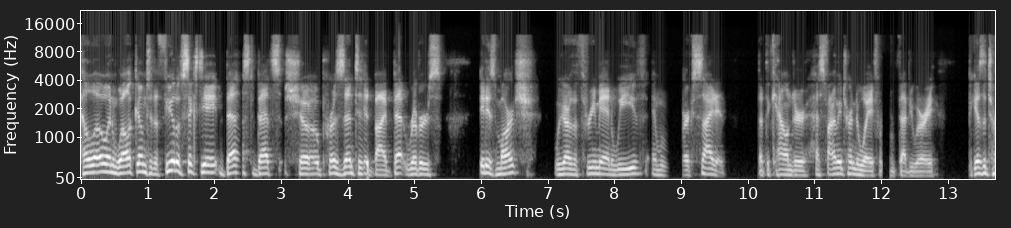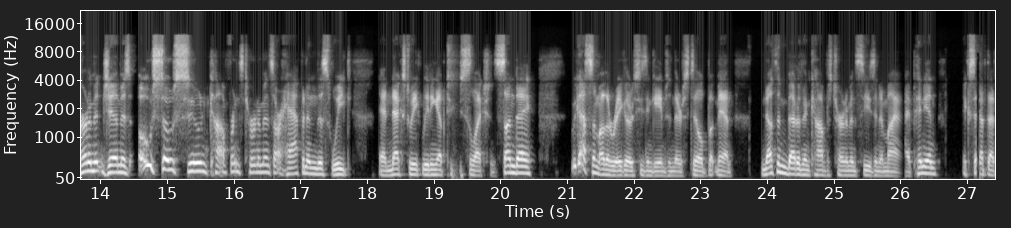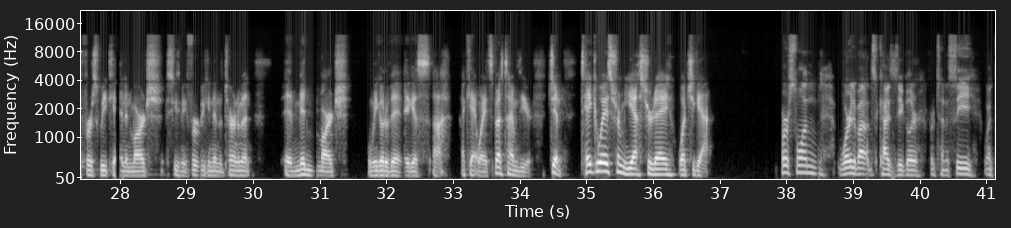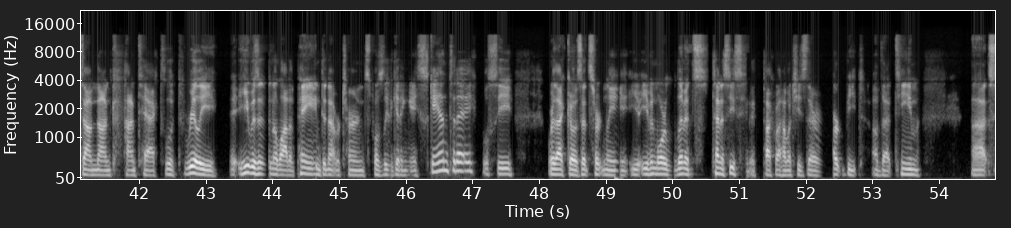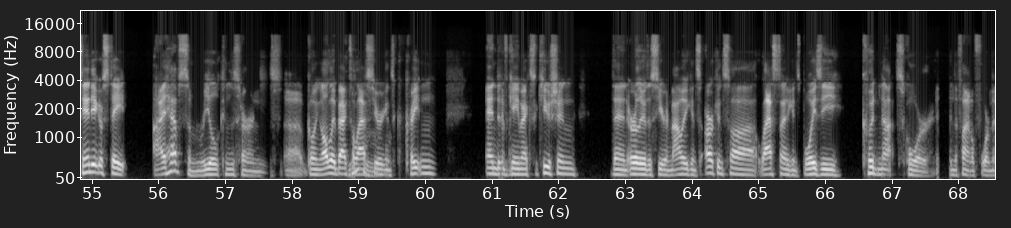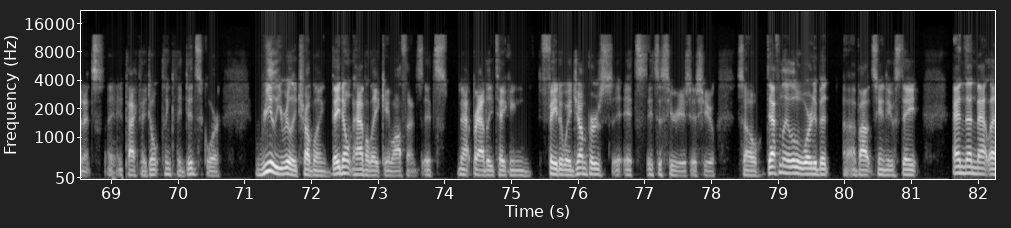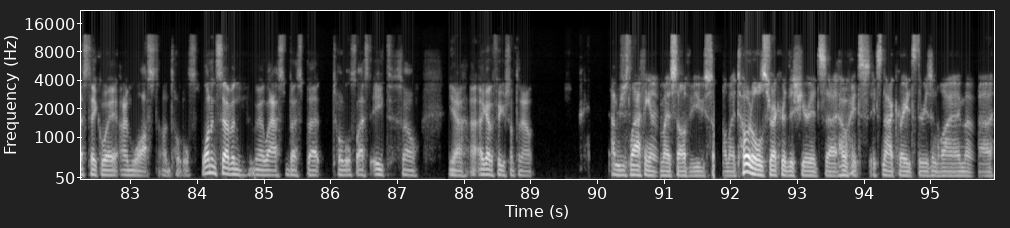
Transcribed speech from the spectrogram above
Hello and welcome to the Field of 68 Best Bets show presented by BetRivers. It is March. We are the three man weave, and we're excited that the calendar has finally turned away from February because the tournament gym is oh so soon. Conference tournaments are happening this week and next week leading up to Selection Sunday. We got some other regular season games in there still, but man, nothing better than conference tournament season, in my opinion except that first weekend in March, excuse me, first weekend in the tournament in mid March when we go to Vegas. Ah, I can't wait. It's the best time of the year. Jim, takeaways from yesterday. What you got? First one, worried about Zakai Zeigler for Tennessee. Went down non-contact. Looked really. He was in a lot of pain. Did not return. Supposedly getting a scan today. We'll see where that goes. That certainly even more limits Tennessee. They talk about how much he's their heartbeat of that team. Uh, San Diego State I have some real concerns uh, going all the way back to Ooh. last year against Creighton, end of game execution. Then earlier this year in Maui against Arkansas, last night against Boise, could not score in the final four minutes. In fact, I don't think they did score. Really, really troubling. They don't have a late game offense. It's Matt Bradley taking fadeaway jumpers. It's it's a serious issue. So definitely a little worried a bit uh, about San Diego State. And then Matt, last takeaway, I'm lost on totals. One and seven, my last best bet totals, last eight. So yeah, I, I got to figure something out. I'm just laughing at myself. If you saw my totals record this year, it's uh, oh, it's it's not great. It's the reason why I'm uh,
